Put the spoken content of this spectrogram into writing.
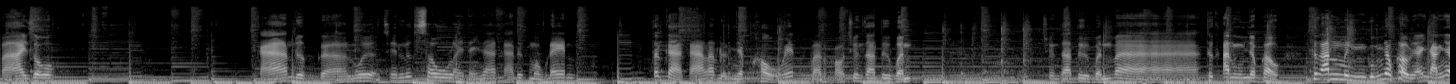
và ISO cá được ờ, nuôi ở trên nước sâu này, thành ra cá được màu đen. Tất cả cá là được nhập khẩu hết và có chuyên gia tư vấn. Chuyên gia tư vấn và thức ăn cũng nhập khẩu. Thức ăn mình cũng nhập khẩu nhỉ anh thắng nhỉ?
